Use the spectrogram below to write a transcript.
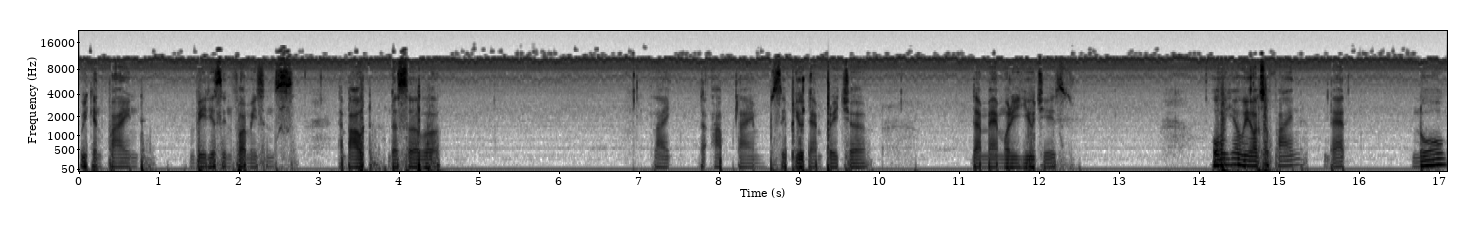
we can find various informations about the server like the uptime, CPU temperature, the memory usage. Over here we also find that no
